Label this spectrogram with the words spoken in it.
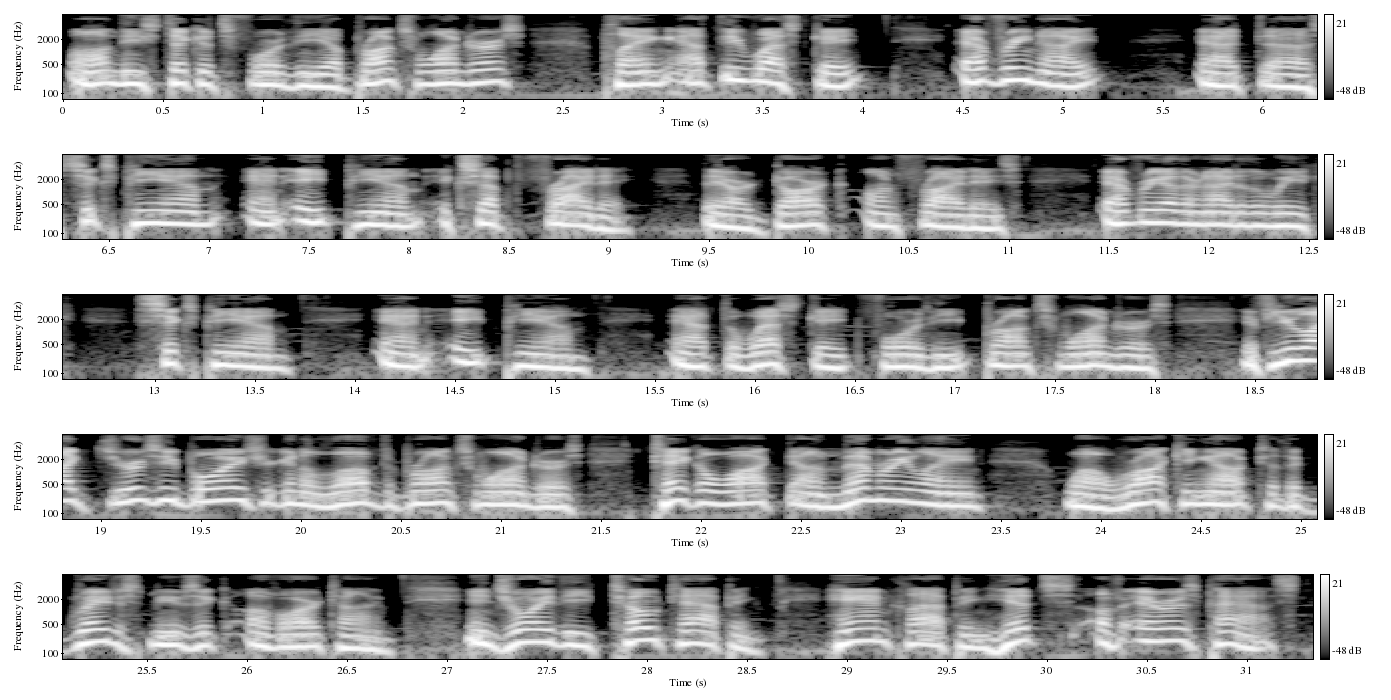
on these tickets for the uh, Bronx Wanderers playing at the Westgate every night at uh, 6 p.m. and 8 p.m., except Friday. They are dark on Fridays. Every other night of the week, 6 p.m. and 8 p.m. at the Westgate for the Bronx Wanderers. If you like Jersey Boys, you're going to love the Bronx Wanderers. Take a walk down memory lane while rocking out to the greatest music of our time. Enjoy the toe tapping, hand clapping hits of eras past.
